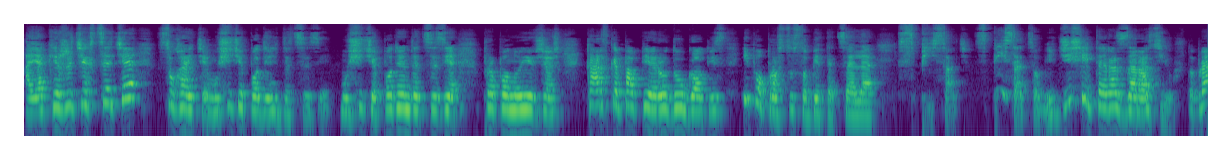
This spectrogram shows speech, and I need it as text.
A jakie życie chcecie? Słuchajcie, musicie podjąć decyzję. Musicie podjąć decyzję. Proponuję wziąć kartkę papieru, długopis i po prostu sobie te cele spisać. Spisać sobie dzisiaj, teraz, zaraz już, dobra?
